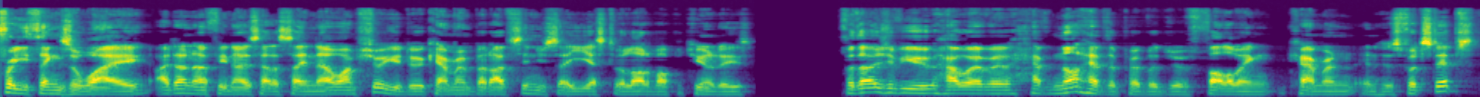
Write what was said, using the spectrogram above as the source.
free things away. I don't know if he knows how to say no. I'm sure you do, Cameron, but I've seen you say yes to a lot of opportunities. For those of you, however, have not had the privilege of following Cameron in his footsteps,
